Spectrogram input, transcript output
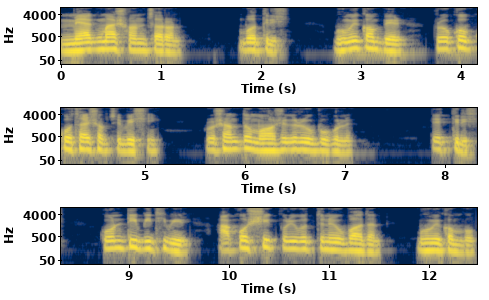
ম্যাগমা সঞ্চরণ, বত্রিশ। ভূমিকম্পের প্রকোপ কোথায় সবচেয়ে বেশি? প্রশান্ত মহাসাগরের উপকূলে। তেত্রিশ। কোনটি পৃথিবীর আকস্মিক পরিবর্তনের উপাদান? ভূমিকম্প।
